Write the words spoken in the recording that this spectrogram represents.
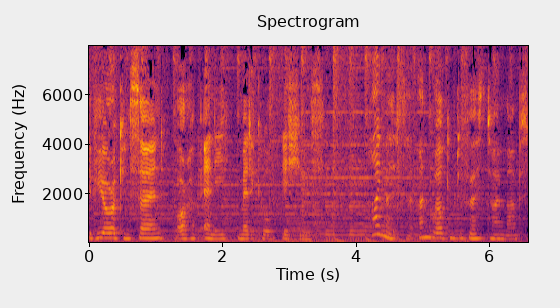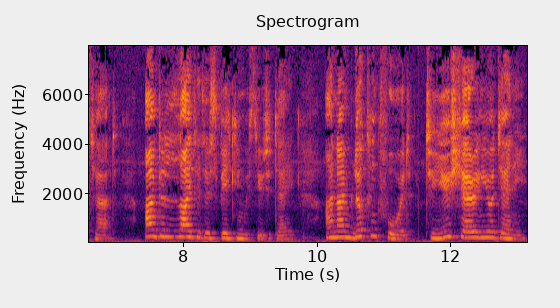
if you are concerned or have any medical issues. Hi Melissa and welcome to First Time Mums Chat. I'm delighted to be speaking with you today and I'm looking forward to you sharing your journey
